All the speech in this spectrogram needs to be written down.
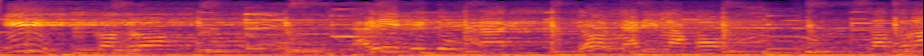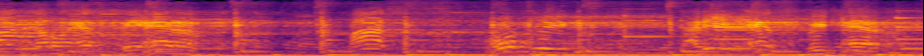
Ki digondrong dari pintu barat, yo dari Lampung. Saturan karo SBR. Mas Rudi dari SBR.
